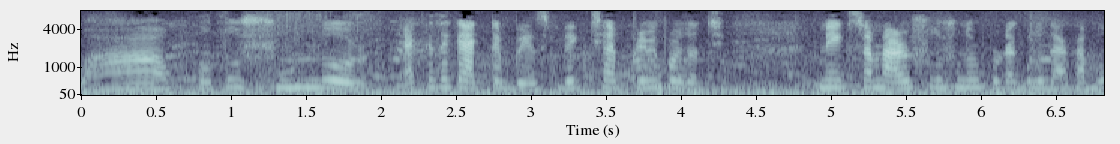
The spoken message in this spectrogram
ওয়াও কত সুন্দর। একটা থেকে একটা বেস্ট দেখছি আর প্রেমে পড়ে যাচ্ছি। নেক্সট আমরা আরও সুন্দর সুন্দর প্রোডাক্টগুলো দেখাবো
